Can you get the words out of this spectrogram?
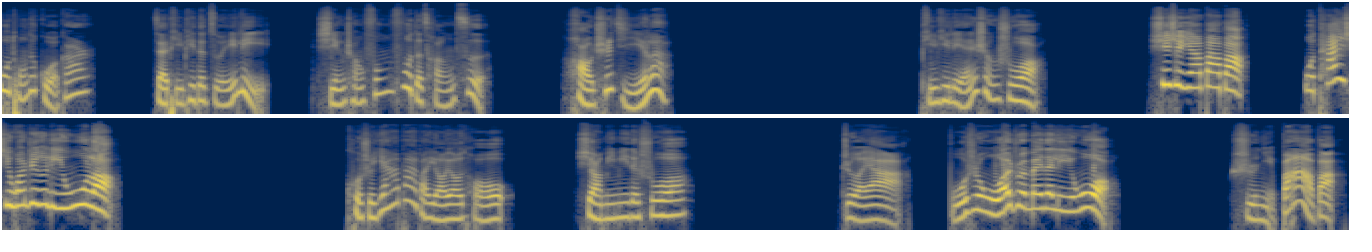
不同的果干在皮皮的嘴里形成丰富的层次，好吃极了。皮皮连声说：“谢谢鸭爸爸，我太喜欢这个礼物了。”可是鸭爸爸摇摇头，笑眯眯地说：“这呀，不是我准备的礼物，是你爸爸。”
